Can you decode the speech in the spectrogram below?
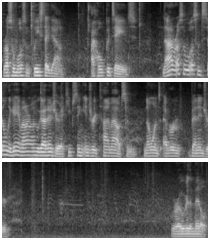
Russell Wilson, please stay down. I hope it's AIDS. Nah, Russell Wilson's still in the game. I don't know who got injured. I keep seeing injury timeouts, and no one's ever been injured. We're over the middle.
